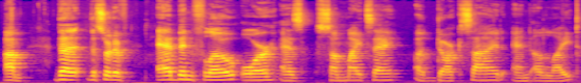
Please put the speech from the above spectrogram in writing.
um, the the sort of ebb and flow, or as some might say, a dark side and a light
